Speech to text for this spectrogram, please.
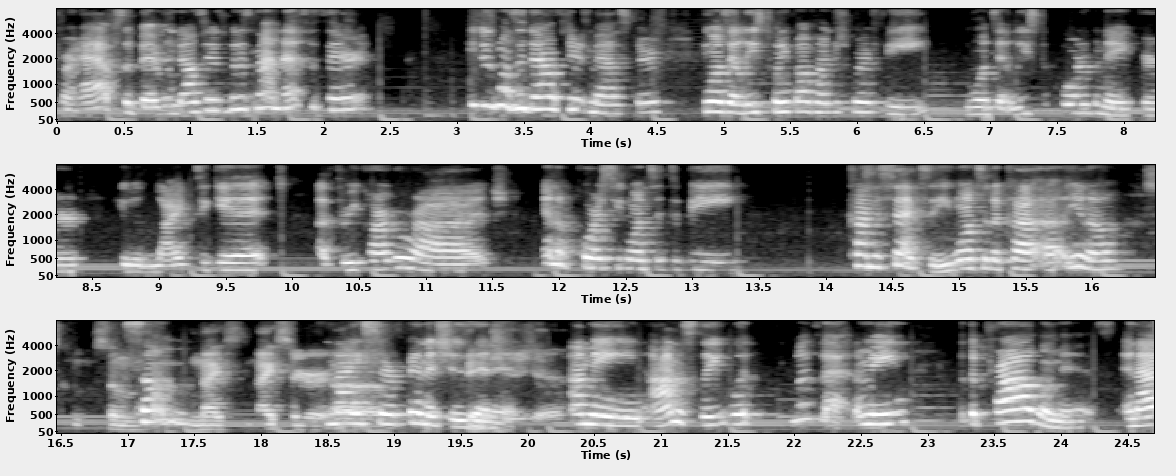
perhaps a bedroom downstairs, but it's not necessary. He just wants a downstairs master. He wants at least 2,500 square feet. He wants at least a quarter of an acre. He would like to get a three car garage. And of course, he wants it to be kind of sexy. He wants it to, uh, you know, some, some nice, nicer, nicer uh, finishes, finishes, in it. Yeah. I mean, honestly, what what's that? I mean, but the problem is, and I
